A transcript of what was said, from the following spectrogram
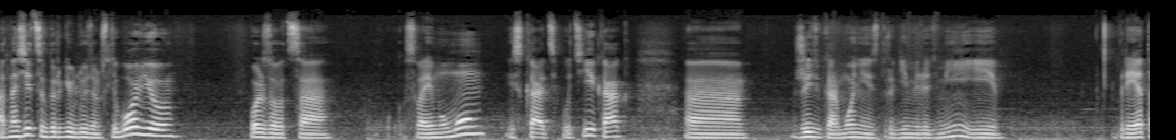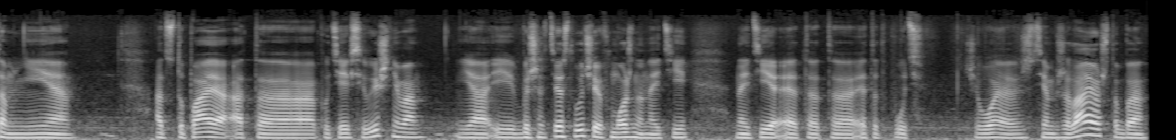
относиться к другим людям с любовью, пользоваться своим умом, искать пути, как э, жить в гармонии с другими людьми и при этом не отступая от э, путей Всевышнего, я, и в большинстве случаев можно найти, найти этот, э, этот путь. Чего я всем желаю, чтобы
